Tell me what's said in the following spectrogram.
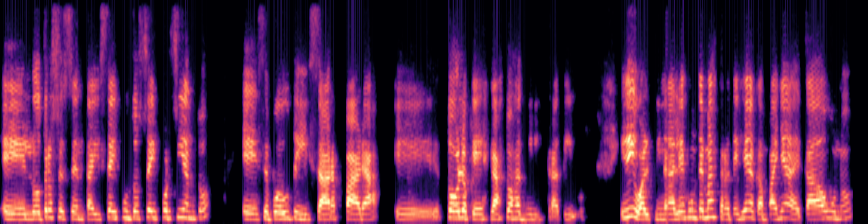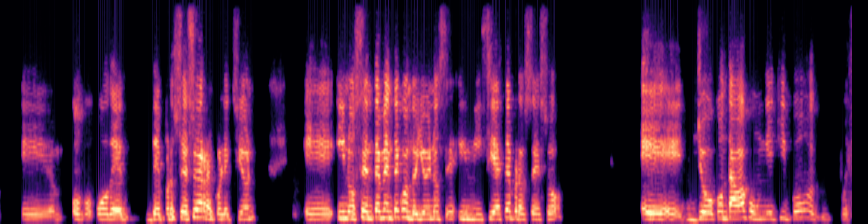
el otro 66.6% eh, se puede utilizar para eh, todo lo que es gastos administrativos. Y digo, al final es un tema de estrategia de campaña de cada uno eh, o, de, proceso de recolección. Eh, inocentemente, cuando yo inicié este proceso, eh, yo contaba con un equipo, pues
